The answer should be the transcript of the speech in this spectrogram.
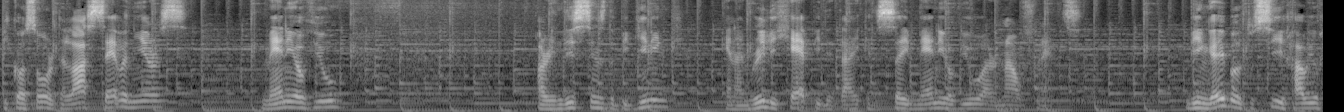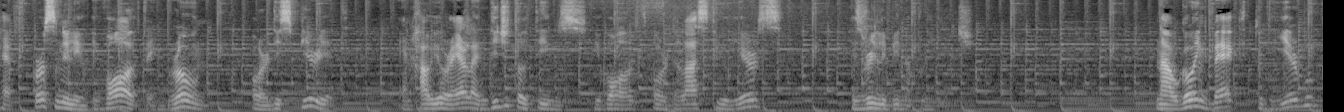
because over the last seven years, many of you are in this since the beginning and I'm really happy that I can say many of you are now friends. Being able to see how you have personally evolved and grown over this period and how your airline digital teams evolved over the last few years has really been a privilege. Now, going back to the yearbook,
